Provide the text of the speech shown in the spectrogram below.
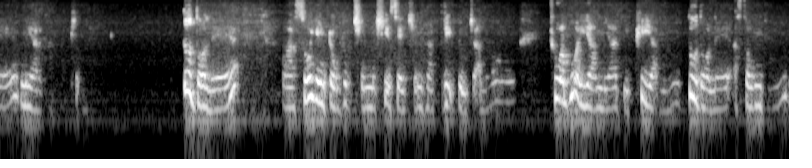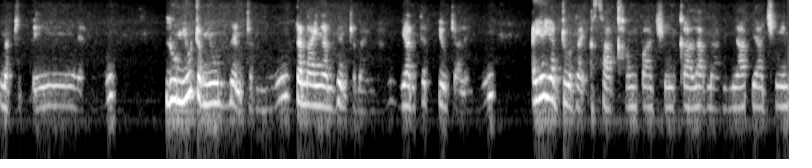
ယ်နေရာကဖြစ်တယ်တိုးတော့လေအဆိုရင်တုံ့ထုတ်ခြင်းမရှိစေခြင်းဟာပြိပြုကြလို့ထူအမှုအရာများဒီဖြစ်ရမည်တိုးတော့လေအဆုံးဒီမဖြစ်သေးတဲ့လူမျိုးတစ်မျိုးနဲ့တစ်မျိုးတနိုင်ငံနဲ့တစ်နိုင်ငံရန်တက်ပြုတ်ကြလိမ့်မယ်အရရတူ၌အစာခေါင်းပါခြင်းကာလနာများပြားခြင်း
